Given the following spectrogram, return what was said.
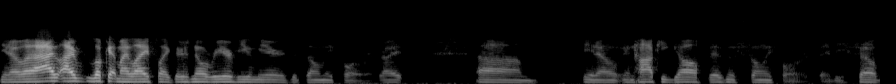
You know, I, I look at my life like there's no rear view mirrors. It's only forward, right? Um, you know, in hockey, golf, business, it's only forward, baby. So,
